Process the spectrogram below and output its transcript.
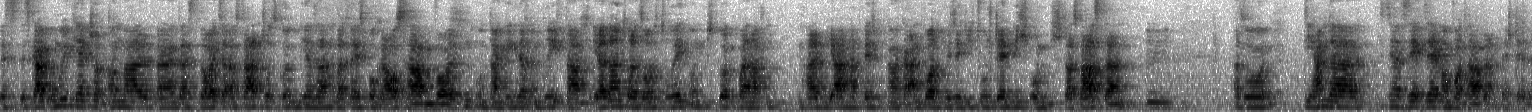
Es, es gab umgekehrt schon mal, äh, dass Leute aus Datenschutzgründen ihre Sachen bei Facebook raushaben wollten und dann ging das im Brief nach Irland oder sonst wohin und irgendwann nach einem halben Jahr hat Facebook mal geantwortet, wir sind nicht zuständig und das war's dann. mh, Also die haben da, die sind ja sehr, sehr komfortabel an der Stelle.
